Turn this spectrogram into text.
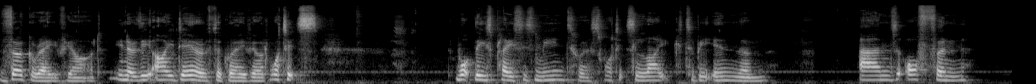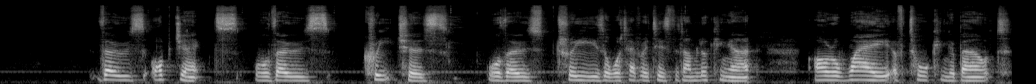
the graveyard. You know, the idea of the graveyard, what it's, what these places mean to us, what it's like to be in them, and often those objects or those creatures or those trees or whatever it is that I'm looking at are a way of talking about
